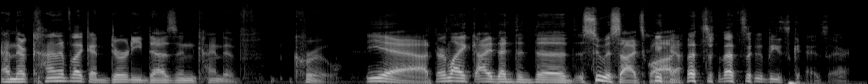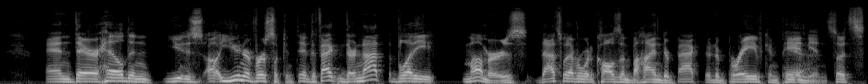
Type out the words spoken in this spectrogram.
and they're kind of like a dirty dozen kind of crew. Yeah, they're like I the, the, the Suicide Squad, Yeah, that's that's who these guys are. and they're held in uh, universal contempt. In fact, they're not the bloody mummers. That's what everyone calls them behind their back. They're the brave companions. So it's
